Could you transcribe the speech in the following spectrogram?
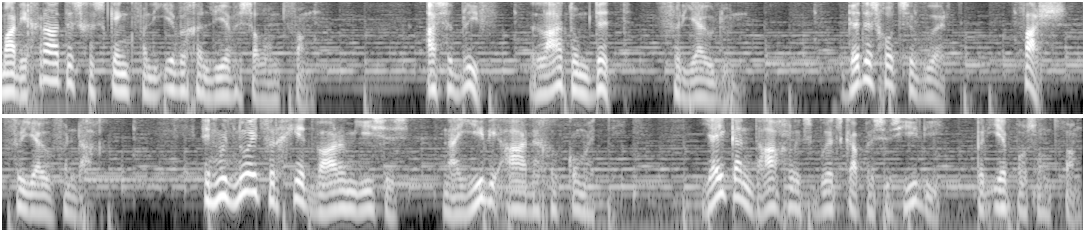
maar die gratis geskenk van die ewige lewe sal ontvang. Asseblief, laat hom dit vir jou doen. Dit is God se woord vars vir jou vandag. En moet nooit vergeet waarom Jesus na hierdie aarde gekom het nie. Jy kan daagliks boodskappe soos hierdie per e-pos ontvang.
